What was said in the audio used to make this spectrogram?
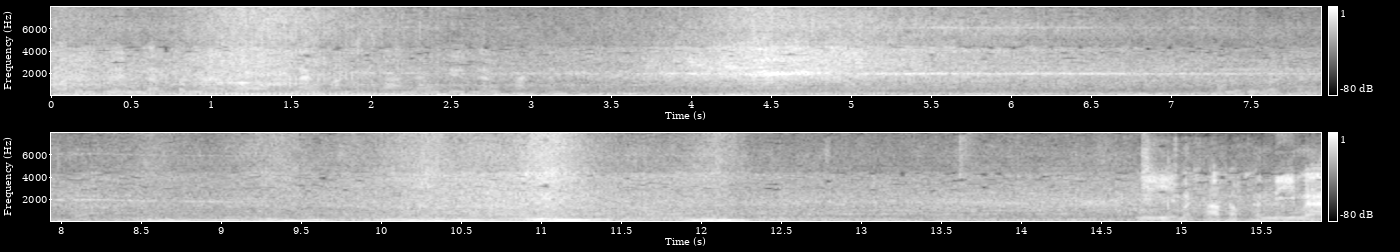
ก็เป็นเพื่อนแบบคนมาก็นั่งฝั่งตรงข้ามนั่งดื่มนั่งทานกันเรามาดูรถกันดีกว่านี่มาเช้าขับคันนี้มา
